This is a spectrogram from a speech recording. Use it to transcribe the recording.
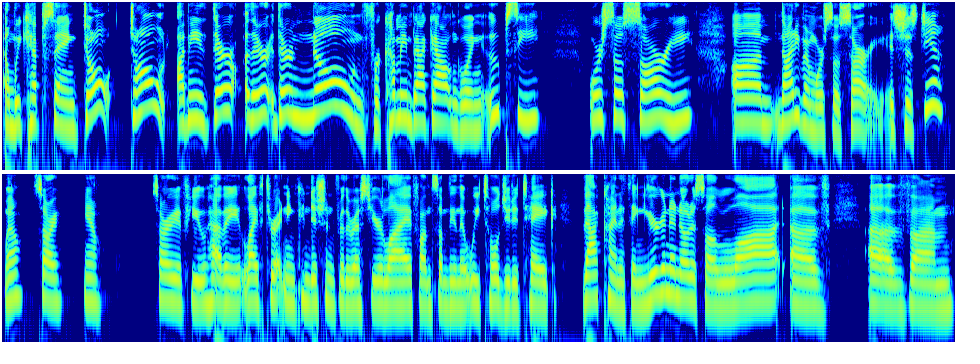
and we kept saying, "Don't, don't." I mean, they're they're they're known for coming back out and going, "Oopsie, we're so sorry." Um, not even we're so sorry. It's just, yeah, well, sorry, yeah, sorry if you have a life-threatening condition for the rest of your life on something that we told you to take. That kind of thing. You're going to notice a lot of of um,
